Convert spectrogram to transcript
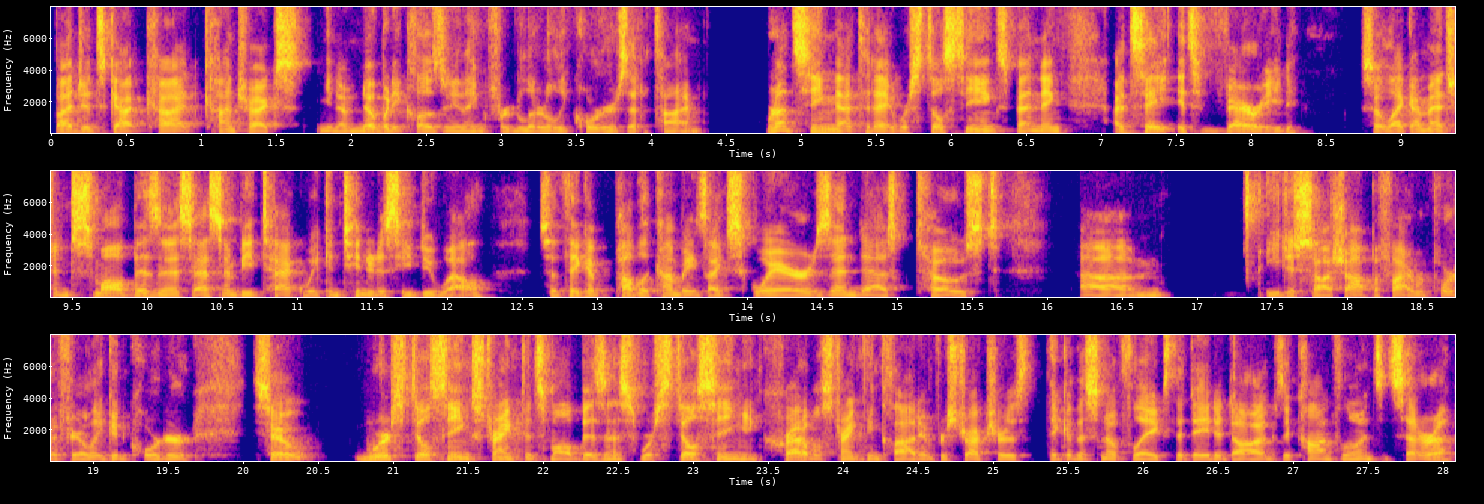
Budgets got cut, contracts, you know, nobody closed anything for literally quarters at a time. We're not seeing that today. We're still seeing spending. I'd say it's varied. So, like I mentioned, small business, SMB tech, we continue to see do well. So, think of public companies like Square, Zendesk, Toast. Um, you just saw Shopify report a fairly good quarter. So, we're still seeing strength in small business. We're still seeing incredible strength in cloud infrastructures. Think of the Snowflakes, the Datadogs, the Confluents, et cetera.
